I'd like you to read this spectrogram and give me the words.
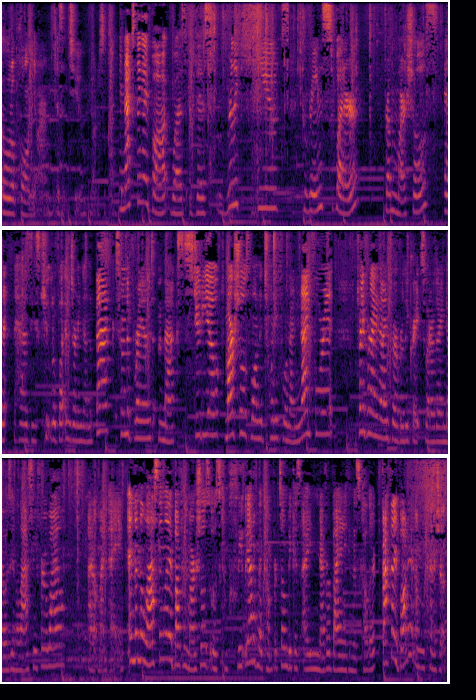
the little pull on the arm isn't too noticeable. The next thing I bought was this really cute green sweater from Marshalls and it has these cute little buttons running down the back. It's from the brand Max Studio. Marshalls wanted $24.99 for it. $24.99 for a really great sweater that I know is gonna last me for a while. I don't mind paying. And then the last thing that I bought from Marshalls was completely out of my comfort zone because I never buy anything this color. The fact that I bought it, I'm kind of shook.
